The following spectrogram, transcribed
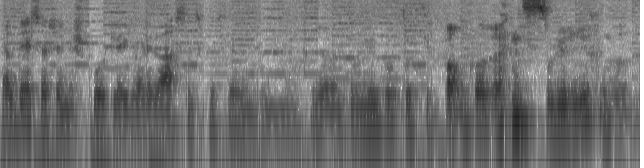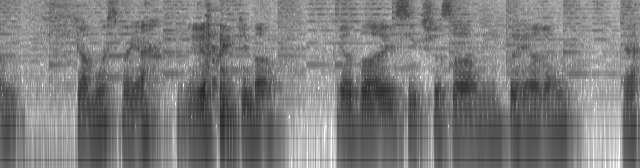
Ja, das ist ja schon eine Spur gelegt, weil ich weiß, sonst kommst du nicht hin. Ne? Ja, wenn du irgendwo durch die Baumgar rennst, so riechen oder Ja, muss man ja. Ja, genau. Ja, da ist ich schon so am daher rein. Ja.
